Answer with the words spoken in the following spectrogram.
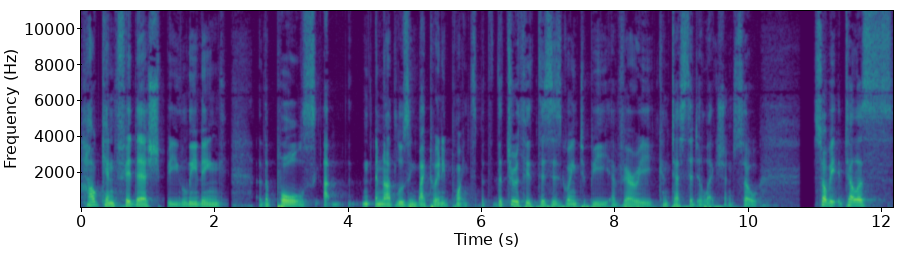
how can Fidesz be leading the polls uh, and not losing by 20 points. But the truth is, this is going to be a very contested election. So, Szabi, tell us.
